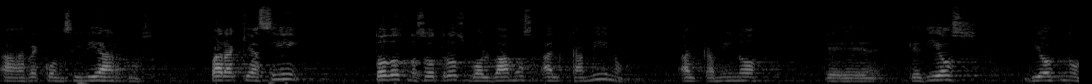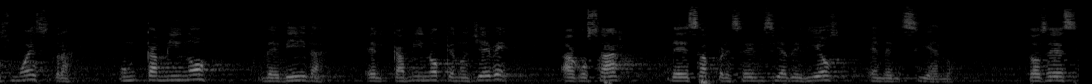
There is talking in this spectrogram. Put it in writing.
a reconciliarnos, para que así todos nosotros volvamos al camino, al camino que, que Dios, Dios nos muestra, un camino de vida, el camino que nos lleve a gozar de esa presencia de Dios en el cielo. Entonces,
